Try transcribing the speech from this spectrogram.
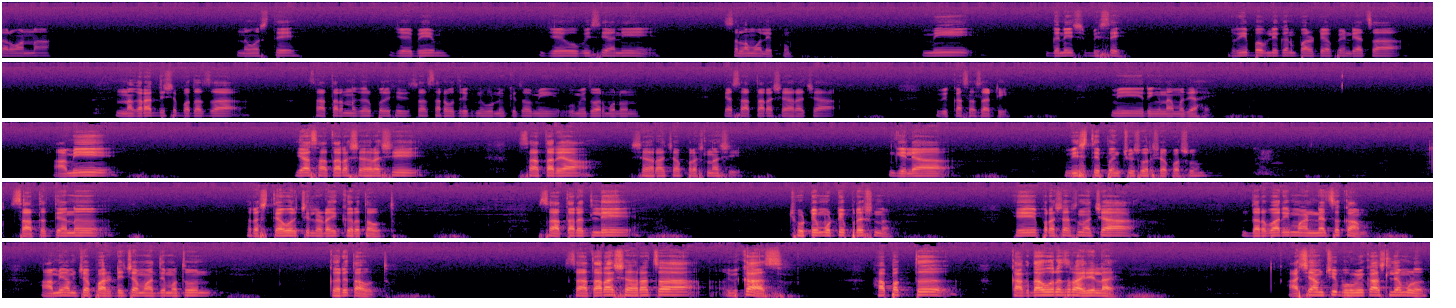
सर्वांना नमस्ते. जय भीम जय ओबीसी आणि सलाम वालेकुम. मी Ganesh Bhise Republican party of इंडियाचा नगराध्यक्षपदाचा सातारा नगर परिषदेचा सार्वत्रिक निवडणुकीचा मी उमेदवार म्हणून या सातारा शहराच्या विकासासाठी मी रिंगणामध्ये आहे. आम्ही या सातारा शहराशी सातारा शहराच्या प्रश्नाशी गेल्या वीस ते पंचवीस वर्षापासून सातत्यानं रस्त्यावरची लढाई करत आहोत. साताऱ्यातले छोटे मोठे प्रश्न हे प्रशासनाच्या दरबारी मांडण्याचं काम आम्ही आमच्या पार्टीच्या माध्यमातून करत आहोत. सातारा शहराचा विकास हा फक्त कागदावरच राहिलेला आहे. अशी आमची भूमिका असल्यामुळं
